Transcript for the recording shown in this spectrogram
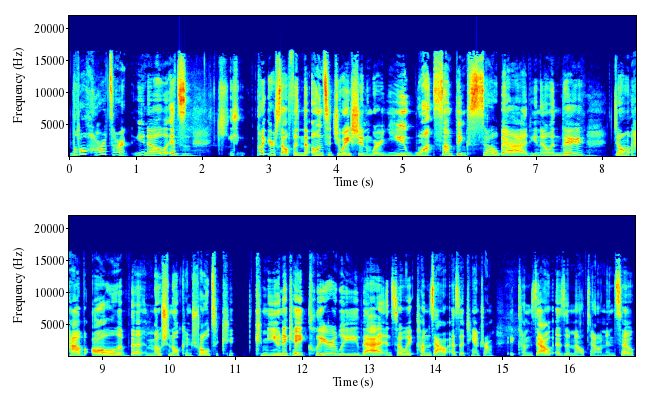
little hearts aren't you know it's Mm-hmm. put yourself in the own situation where you want something so bad you know and they Mm-hmm. Don't have all of the emotional control to co- communicate clearly Mm-hmm. that and so it comes out as a tantrum. It comes out as a meltdown. And so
